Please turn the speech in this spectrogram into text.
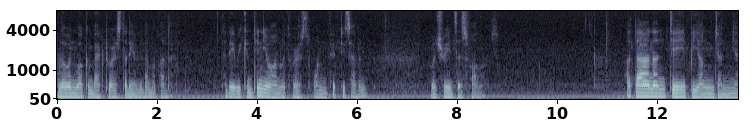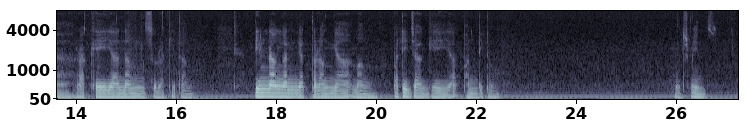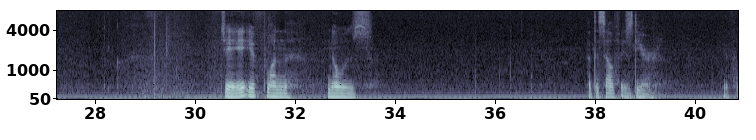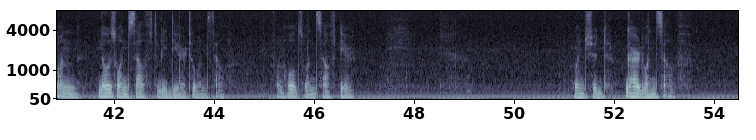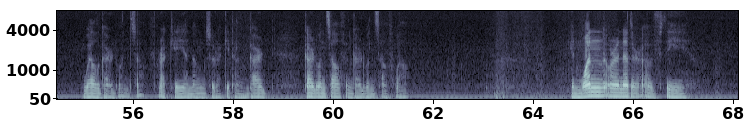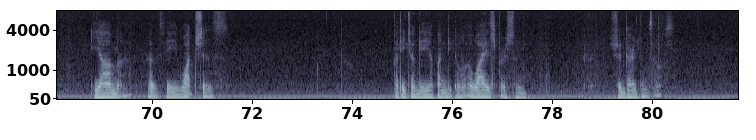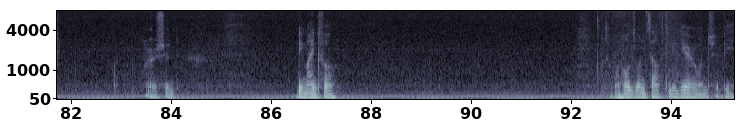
Hello and welcome back to our study of the Dhammapada. Today we continue on with verse 157, which reads as follows. Atananche piyang janya rakeya nang surakitang timnanganyatarangya mang patijageya pandito. Which means If one knows that the self is dear, if one knows oneself to be dear to oneself, if one holds oneself dear, one should guard oneself, well guard oneself. Rakeya nang surakitang, guard guard oneself and guard oneself well. In one or another of the yama, of the watches, patijageya pandito, a wise person should guard themselves, or should be mindful if one holds oneself to be dear, one should be,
